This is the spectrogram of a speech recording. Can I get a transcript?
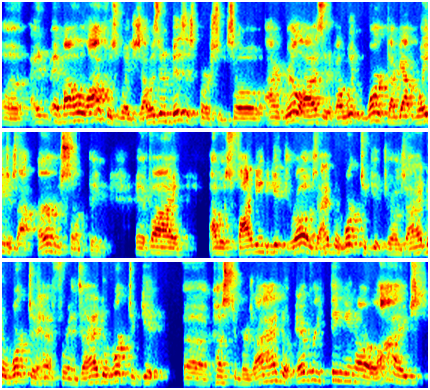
uh, and, and, my whole life was wages. I was a business person. So I realized that if I wouldn't work, I got wages. I earned something. If I, I was fighting to get drugs, I had to work to get drugs. I had to work to have friends. I had to work to get uh, customers. I had to, everything in our lives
